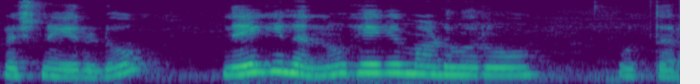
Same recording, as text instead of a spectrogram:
ಪ್ರಶ್ನೆ ಎರಡು. ನೇಗಿಲನ್ನು ಹೇಗೆ ಮಾಡುವರು? ಉತ್ತರ.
